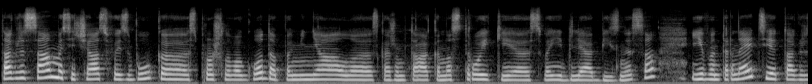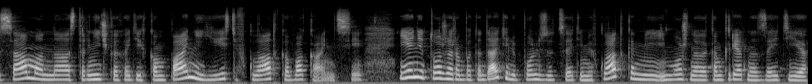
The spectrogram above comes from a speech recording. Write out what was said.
Также само сейчас Facebook с прошлого года поменял, скажем так, настройки свои для бизнеса, и в интернете также само на страничках этих компаний есть вкладка вакансии. И они тоже, работодатели, пользуются этими вкладками, и можно конкретно зайти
